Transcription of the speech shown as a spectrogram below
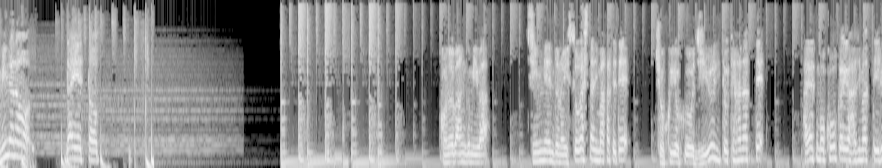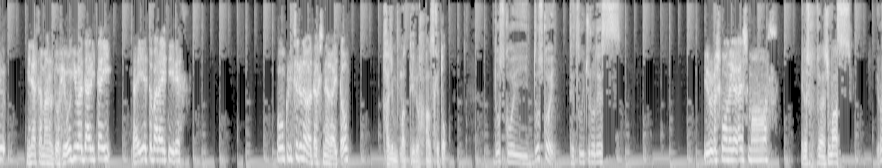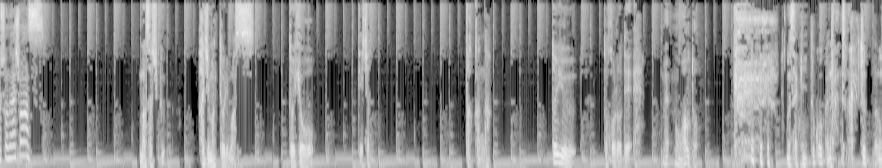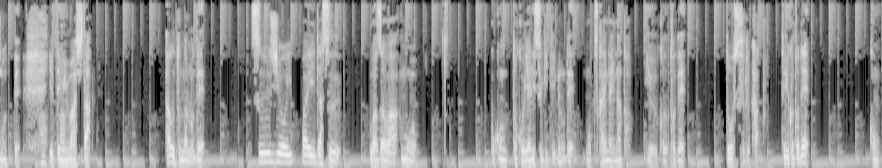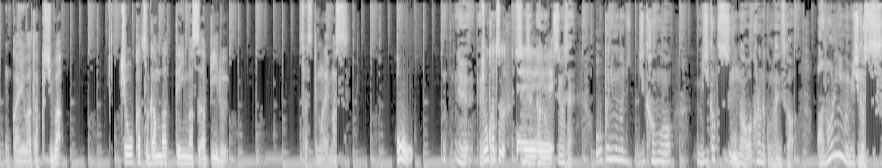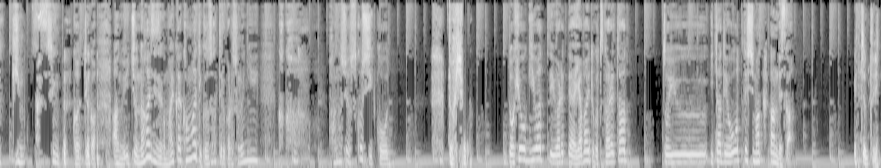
みんなのダイエット。この番組は、新年度の忙しさに任せて、食欲を自由に解き放って、早くも後悔が始まっている皆様の土俵際でありたいダイエットバラエティです。お送りするのは私長井と、始まっている半助と、どすこい、どすこい、鉄一郎です。よろしくお願いします。よろしくお願いします。よろしくお願いします。まさしく、始まっております。土俵、出ちゃったかな？というところで、え、もうアウト？まあ先言っとこうかなとかちょっと思って言ってみました。アウトなので、数字をいっぱい出す技はもう、ここのとこやりすぎているので、もう使えないなということで、どうするかということで、今回私は、腸活頑張っていますアピールさせてもらいます。ええ腸活、すいません、あえーの、すいません。オープニングの時間を短くするのはわからなくもないんですが、あまりにも短すぎませんかっていうか、あの、一応長井先生が毎回考えてくださってるから、それに関わる話を少しこう、どうしよ土俵際って言われて、やばいとこ疲れたという痛手を負ってしまったんですか？う。ちょっとね、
